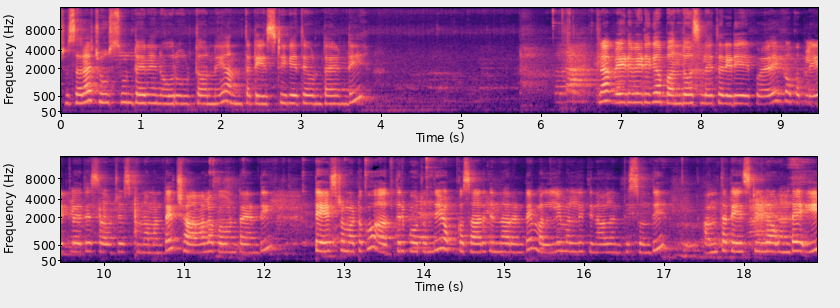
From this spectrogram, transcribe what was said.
చూసారా చూస్తుంటేనే నోరు ఊరుతున్నాయి అంత టేస్టీగా అయితే ఉంటాయండి. ఇట్లా వేడివేడిగా బందోసలు అయితే రెడీ అయిపోయాయి. ఇంకొక ప్లేట్లో అయితే సర్వ్ చేసుకున్నామంటే చాలా బాగుంటాయండి. టేస్ట్ మటుకు అద్దరిపోతుంది. ఒక్కసారి తిన్నారంటే మళ్ళీ మళ్ళీ తినాలనిపిస్తుంది. అంత టేస్టీగా ఉండే ఈ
